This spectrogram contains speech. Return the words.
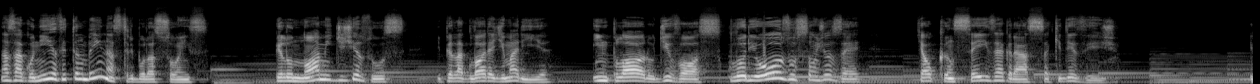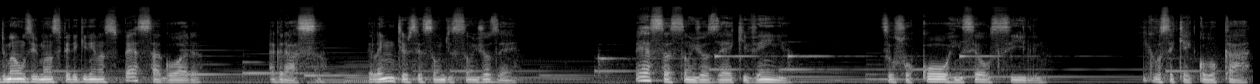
nas agonias e também nas tribulações. Pelo nome de Jesus e pela glória de Maria, imploro de vós, glorioso São José, que alcanceis a graça que desejo. Irmãos e irmãs peregrinas, peça agora a graça pela intercessão de São José. Peça a São José que venha, seu socorro, em seu auxílio. O que você quer colocar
